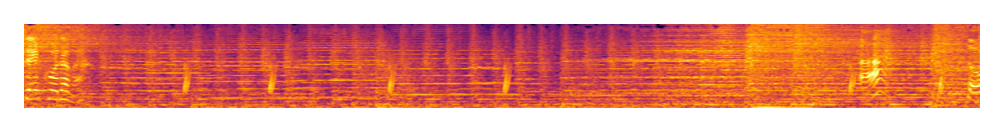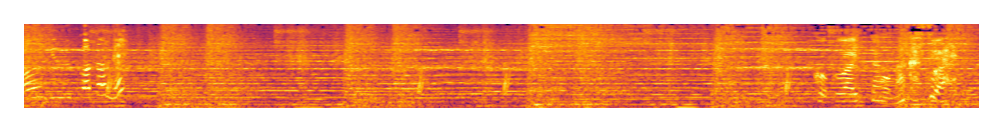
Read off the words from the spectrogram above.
成功だわ。は一旦任すわ。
